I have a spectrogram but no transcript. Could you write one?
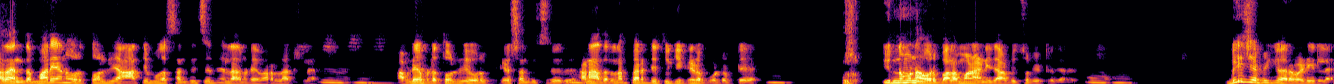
அதான் இந்த மாதிரியான ஒரு தோல்வியை அதிமுக சந்திச்சது இல்லை அதனுடைய வரலாற்றுல. அப்படியேப்பட்ட தோல்வி ஒரு கீழே சந்திச்சிருக்குது. ஆனா அதெல்லாம் பெரட்டி தூக்கி கீழே போட்டுவிட்டு. இன்னமும் நான் ஒரு பலமான அணிதான் அப்படின்னு சொல்லிட்டு இருக்காரு. பிஜேபிக்கு வேற வழி இல்லை.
